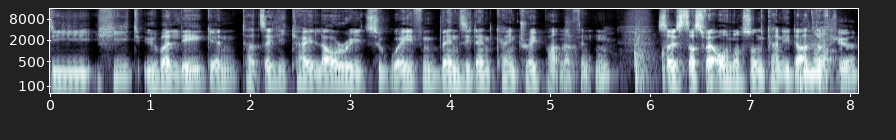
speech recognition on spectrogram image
die Heat überlegen tatsächlich Kyle Lowry zu waven, wenn sie denn keinen Trade-Partner finden. Das heißt, das wäre auch noch so ein Kandidat no. dafür.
